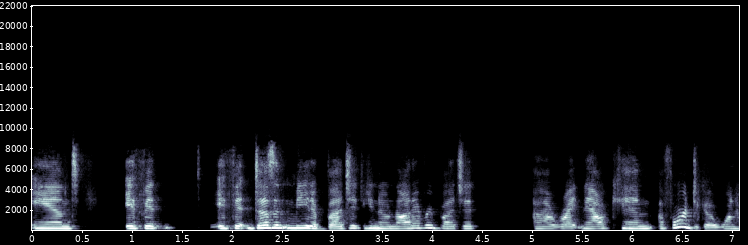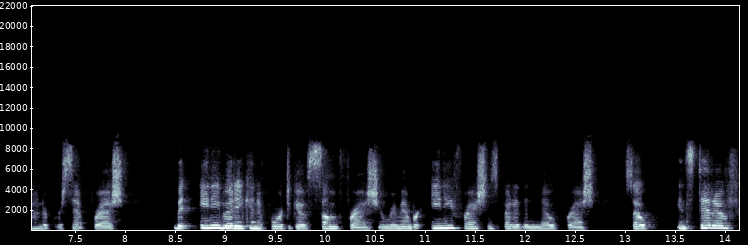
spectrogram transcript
and if it if it doesn't meet a budget you know not every budget uh, right now can afford to go 100% fresh, but anybody can afford to go some fresh. And remember, any fresh is better than no fresh. So instead of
